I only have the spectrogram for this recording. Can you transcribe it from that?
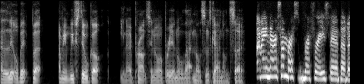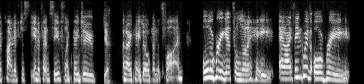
a little bit, but I mean we've still got you know prancing Aubrey and all that nonsense going on. So I mean, there are some referees there that are kind of just inoffensive. Like they do Yeah. an okay job and it's fine. Aubrey gets a lot of heat. And I think with Aubrey,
